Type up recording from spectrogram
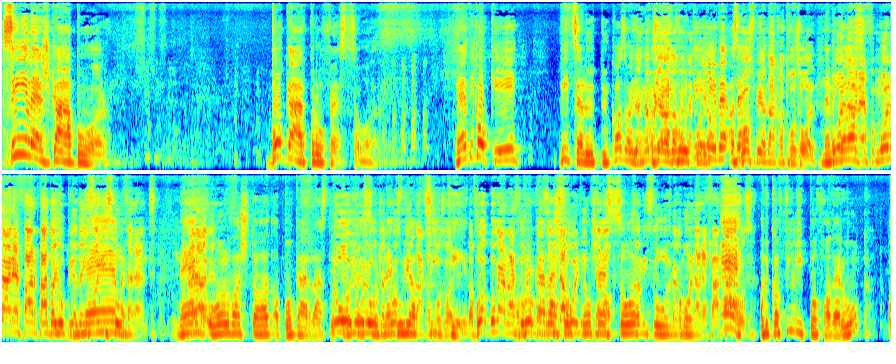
Széles Gábor, Bogár professzor. Meddig oké, okay, viccelődtünk De hogy nem az ugyanaz a kategória. Az Rossz példákat hozol. Nem igaz. Molnár F. Molnár F. Árpád a jó példa, és Szaniszló Ferenc. nem Hát, olvastad a Bogár László Jó, jó, jó, professzor csak legújabb példákat hozol. cikkét. A Bo- Bogár László A Bogár professzor László sehol nincsen a professzor- Szaniszlóhoz, meg a Molnár F. Árpádhoz. amikor a Filippov haverunk, a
